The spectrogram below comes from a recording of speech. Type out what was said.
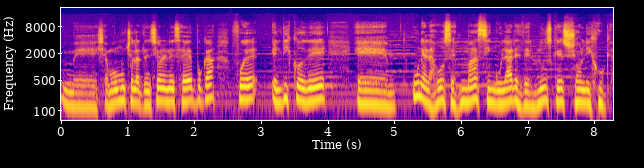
me llamó mucho la atención en esa época fue el disco de eh, una de las voces más singulares del blues, que es John Lee Hooker.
